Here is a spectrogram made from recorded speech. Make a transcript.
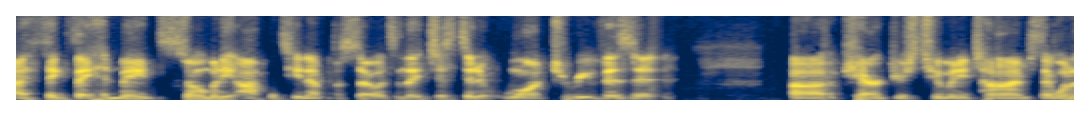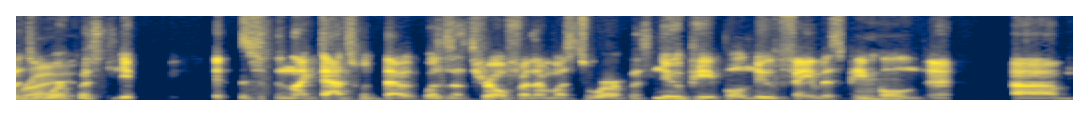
I think they had made so many Aqua Teen episodes, and they just didn't want to revisit uh, characters too many times. They wanted Right. to work with new, and like that's what that was a thrill for them was to work with new people, new famous people. And, um,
